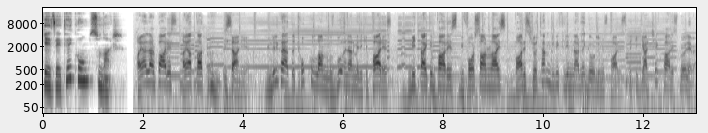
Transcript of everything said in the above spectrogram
GZT.com sunar. Hayaller Paris, hayatlar bir saniye. Gündelik hayatta çok kullandığımız bu önermedeki Paris, Midnight in Paris, Before Sunrise, Paris Jötem gibi filmlerde gördüğümüz Paris. Peki gerçek Paris böyle mi?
